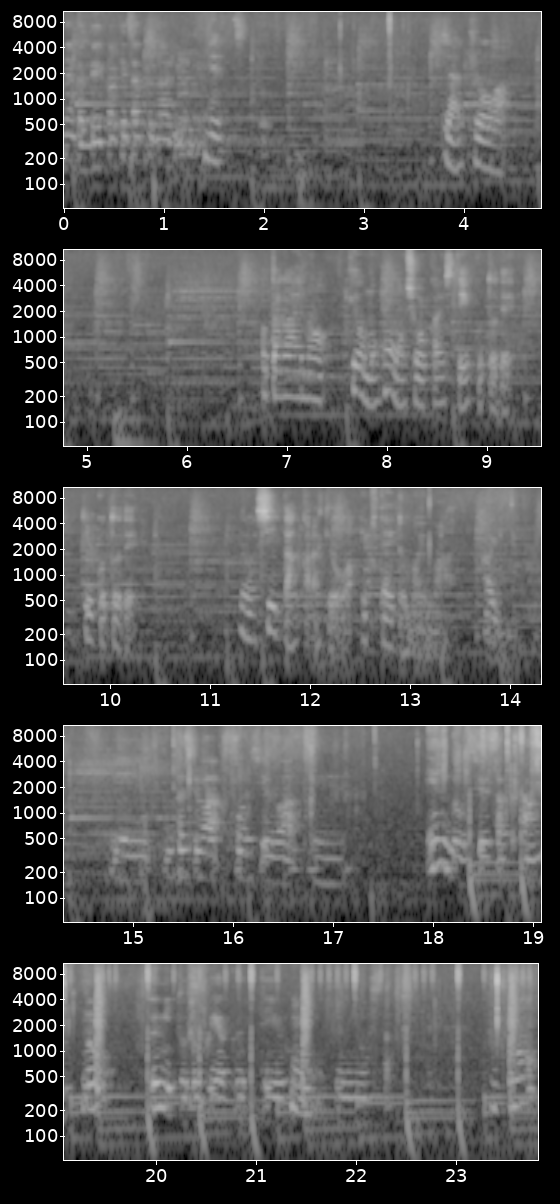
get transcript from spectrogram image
なんか出かけたくなるよね。ね。じゃあ今日はお互いの今日も本を紹介していくことでということでではシータンから今日は行きたいと思います。はい、えー、私は今週は、えー、遠藤周作さんの「海と毒薬」っていう本を読みました、その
